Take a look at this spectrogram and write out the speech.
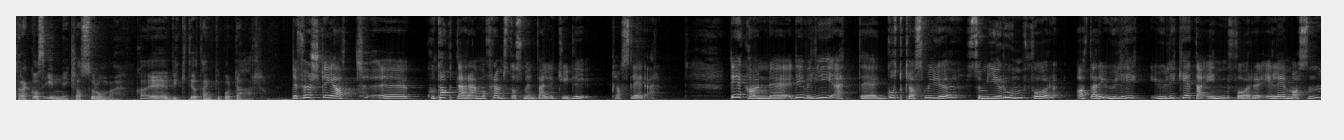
trekker oss inn i klasserommet, hva er viktig å tenke på der? Det første er at eh, kontaktlæreren må fremstå som en veldig tydelig klasseleder. Det, kan, eh, det vil gi et eh, godt klassemiljø som gir rom for at det er ulik, ulikheter innenfor elevmassen,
